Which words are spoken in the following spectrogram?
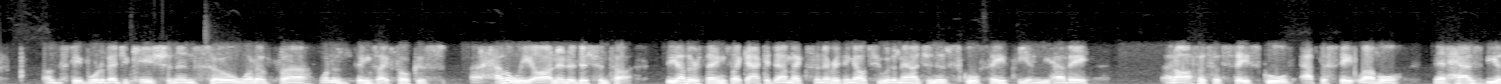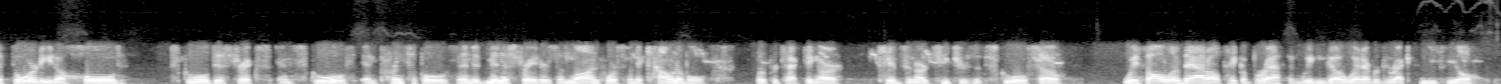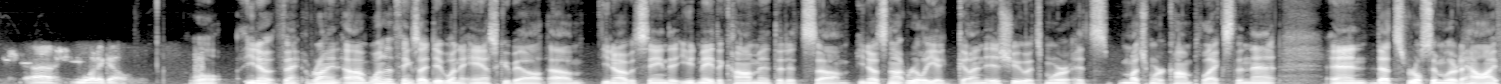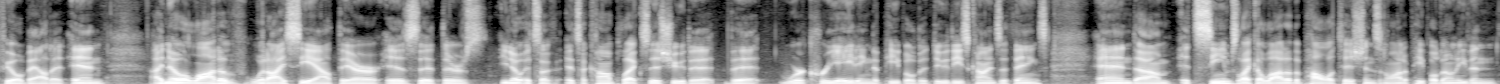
of the State Board of Education, and so one of uh, one of the things I focus uh, heavily on, in addition to the other things like academics and everything else you would imagine, is school safety. And we have a an Office of Safe Schools at the state level that has the authority to hold school districts and schools and principals and administrators and law enforcement accountable for protecting our kids and our teachers at school. So, with all of that, I'll take a breath and we can go whatever direction you feel uh, you want to go. Well, you know, th- Ryan, uh, one of the things I did want to ask you about, um, you know, I was saying that you'd made the comment that it's, um, you know, it's not really a gun issue. It's more, it's much more complex than that, and that's real similar to how I feel about it. And I know a lot of what I see out there is that there's you know it's a it's a complex issue that that we're creating the people that do these kinds of things, and um, it seems like a lot of the politicians and a lot of people don't even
